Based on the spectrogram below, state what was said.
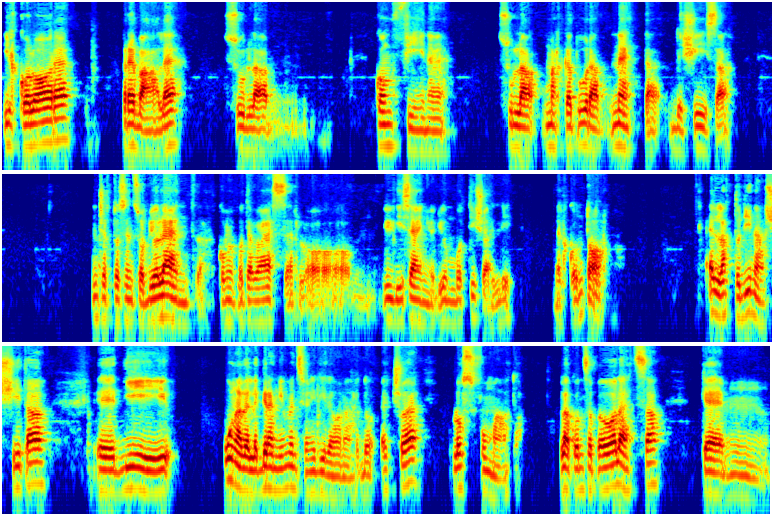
il colore prevale sul confine, sulla marcatura netta, decisa, in certo senso violenta, come poteva esserlo il disegno di un Botticelli del contorno. È l'atto di nascita eh, di una delle grandi invenzioni di Leonardo, e cioè lo sfumato, la consapevolezza che mh,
